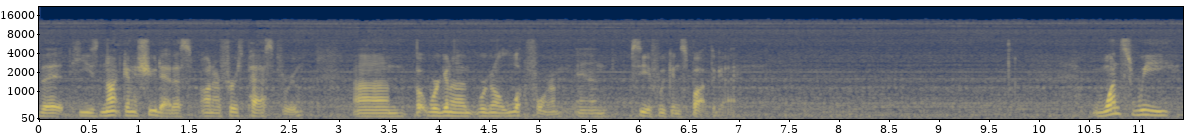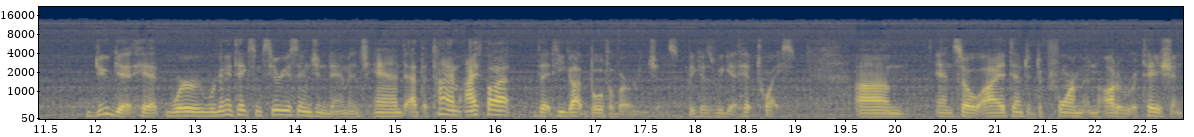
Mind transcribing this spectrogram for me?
that he's not going to shoot at us on our first pass through. Um, but we're gonna we're gonna look for him and see if we can spot the guy. Once we do get hit, we're we're gonna take some serious engine damage. And at the time, I thought that he got both of our engines because we get hit twice. Um, and so I attempted to perform an auto rotation.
